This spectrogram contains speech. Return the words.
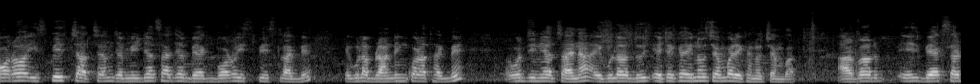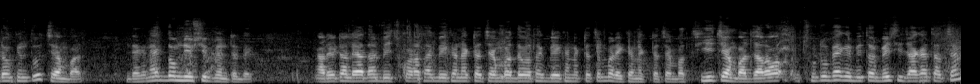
বড় স্পেস চাচ্ছেন যে মিডিয়াম সাইজের ব্যাগ বড় স্পেস লাগবে এগুলা ব্র্যান্ডিং করা থাকবে। অরিজিনাল চায়না এগুলা দুই এটাকে এনেও চেম্বার এখানেও চেম্বার আবার এই ব্যাক সাইডেও কিন্তু চেম্বার দেখেন একদম নিউ শিপমেন্টের ব্যাগ আর এটা লেদার বিচ করা থাকবে এখানে একটা চেম্বার দেওয়া থাকবে এখানে একটা চেম্বার এখানে একটা চেম্বার থ্রি চেম্বার যারা ছোট ব্যাগের ভিতর বেশি জায়গা চাচ্ছেন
